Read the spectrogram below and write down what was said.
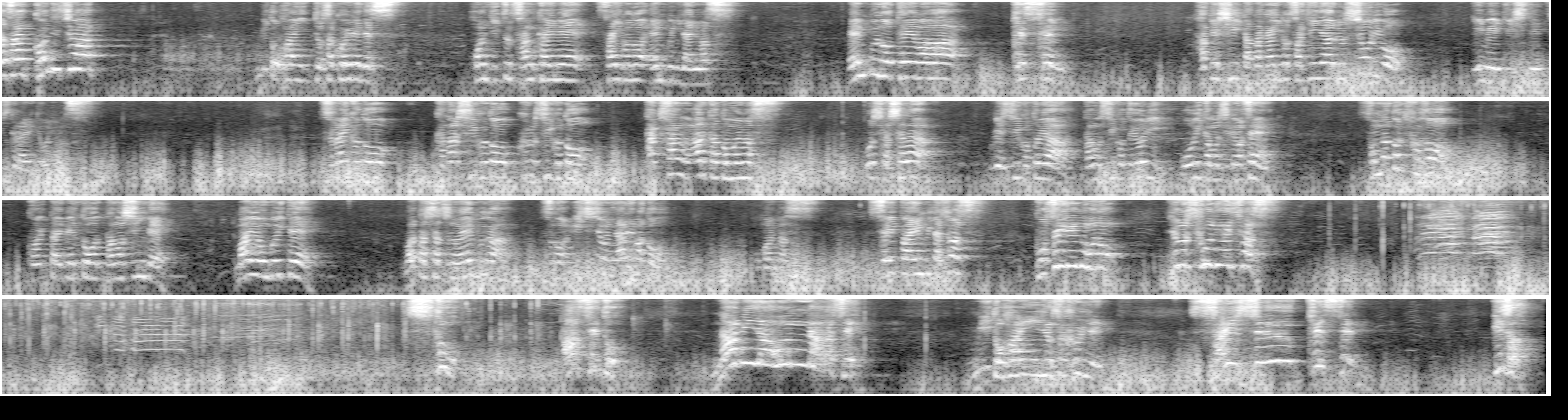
皆さんこんにちは。水戸範囲よさこい連です。本日3回目最後の演舞になります。演舞のテーマは決戦。激しい戦いの先にある勝利をイメージして作られております。辛いこと悲しいこと苦しいことたくさんあるかと思います。もしかしたら嬉しいことや楽しいことより多いかもしれません。そんな時こそこういったイベントを楽しんで前を向いて私たちの演舞がその一助になればと思います。精一杯演舞いたします。ご声援のほどよろしくお願いします。お願いします。血と汗と涙を流せ。水戸範囲予測入れ最終決戦。いざ。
